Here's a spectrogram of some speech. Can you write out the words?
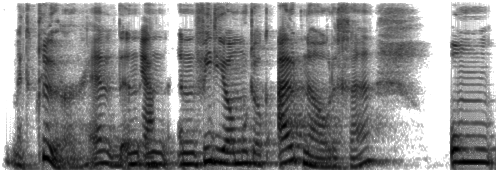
met kleur. Hè? Een, een, een video moet ook uitnodigen om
